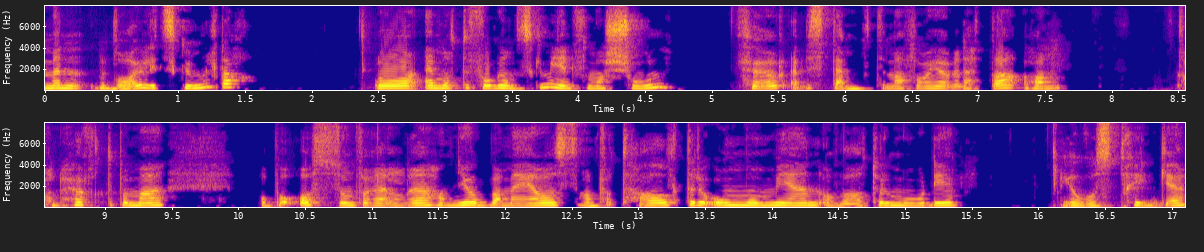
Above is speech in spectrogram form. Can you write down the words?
Men det var jo litt skummelt, da. Og jeg måtte få ganske mye informasjon før jeg bestemte meg for å gjøre dette. Og han, han hørte på meg og på oss som foreldre. Han jobba med oss, han fortalte det om og om igjen og var tålmodig. Gjorde oss trygge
